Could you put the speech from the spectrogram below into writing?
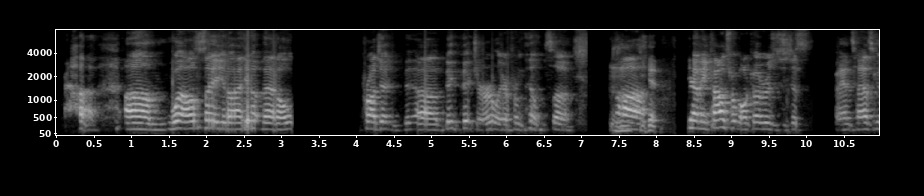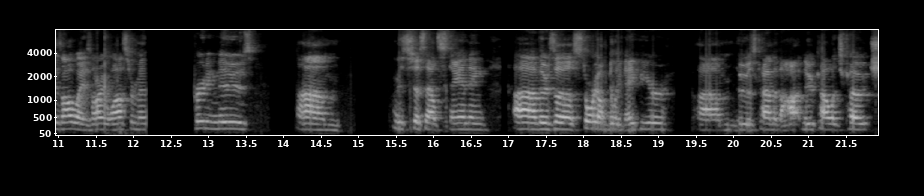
um, well, I'll say, you know, I hit up that old project, uh, big picture earlier from them. So, Uh, Yeah. yeah, I mean, college football coverage is just fantastic as always. Ari Wasserman, recruiting news. Um, it's just outstanding. Uh, there's a story on Billy Napier, um, who is kind of the hot new college coach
